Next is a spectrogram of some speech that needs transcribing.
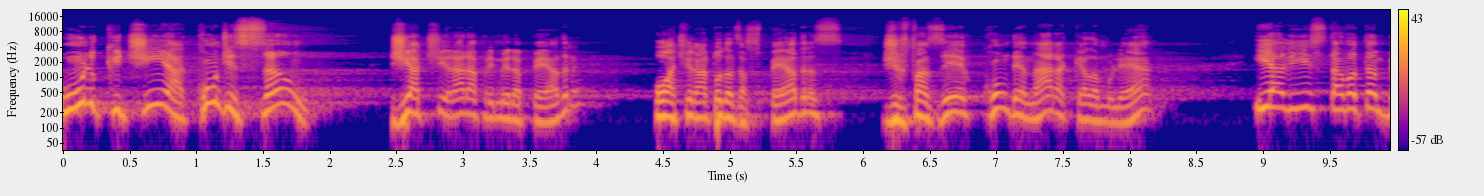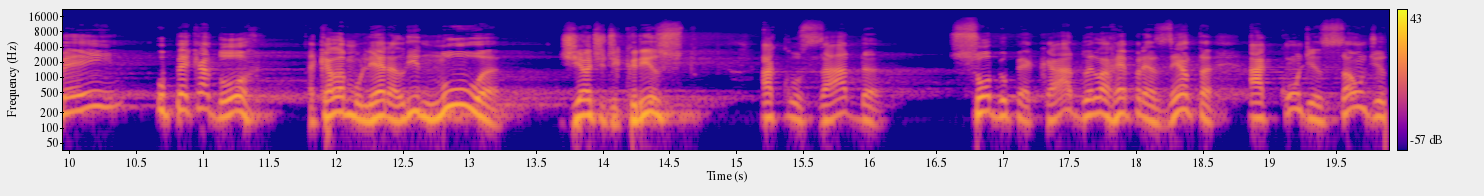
o único que tinha a condição de atirar a primeira pedra, ou atirar todas as pedras, de fazer condenar aquela mulher, e ali estava também o pecador, aquela mulher ali nua diante de Cristo, acusada sob o pecado, ela representa a condição de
